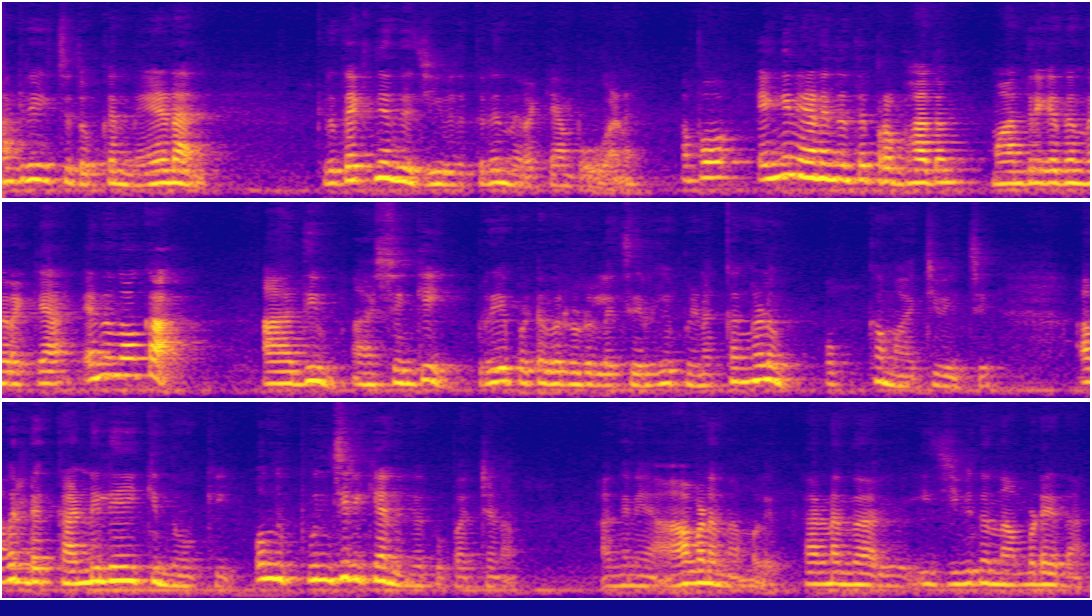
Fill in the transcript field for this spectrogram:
ആഗ്രഹിച്ചതൊക്കെ നേടാൻ കൃതജ്ഞത ജീവിതത്തിൽ നിറയ്ക്കാൻ പോവുകയാണ്. അപ്പോൾ എങ്ങനെയാണ് ഇന്നത്തെ പ്രഭാതം? മാന്ത്രികത നിറയ്ക്കുക എന്ന് നോക്കാം. ആദ്യം ആശങ്കി പ്രിയപ്പെട്ടവരോടുള്ള ചെറിയ പിണക്കങ്ങളും ഒക്കെ മാറ്റിവെച്ച് അവരുടെ കണ്ണിലേക്ക് നോക്കി ഒന്ന് പുഞ്ചിരിക്കാൻ നിങ്ങൾക്ക് പറ്റണം. അങ്ങനെ ആവണം നമ്മൾ. കാരണം എന്താ അറിയോ? ഈ ജീവിതം നമ്മുടേതാണ്.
